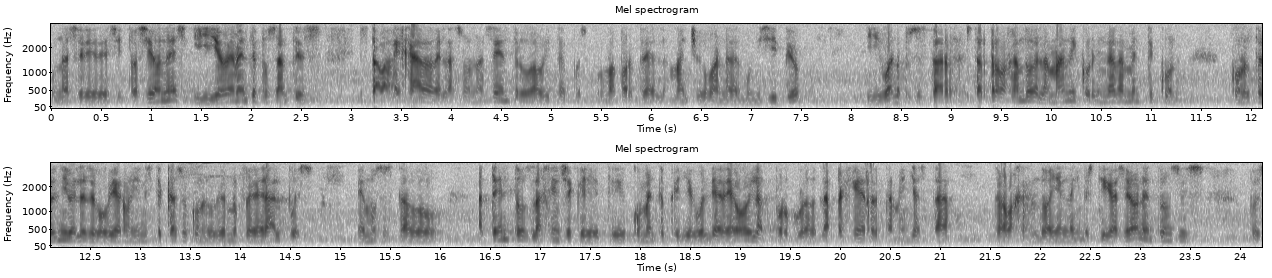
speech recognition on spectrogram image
una serie de situaciones y obviamente pues antes estaba alejada de la zona centro, ahorita pues forma parte de la mancha urbana del municipio y bueno pues estar estar trabajando de la mano y coordinadamente con, con los tres niveles de gobierno y en este caso con el gobierno federal pues hemos estado atentos, la agencia que te comento que llegó el día de hoy, la la PGR también ya está trabajando ahí en la investigación, entonces pues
